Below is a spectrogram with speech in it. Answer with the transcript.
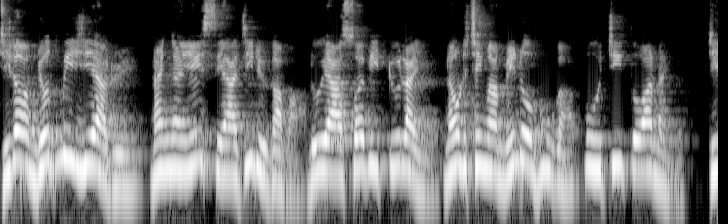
ဒီတော့အမျိုးသမီးရေးရတွေနိုင်ငံရေးဆရာကြီးတွေကပါလူရဆွဲပြီးတွေးလိုက်ရင်နောက်တစ်ချိန်မှာမင်းတို့အမှုကပိုကြီးသွားနိုင်တယ်ဒီ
